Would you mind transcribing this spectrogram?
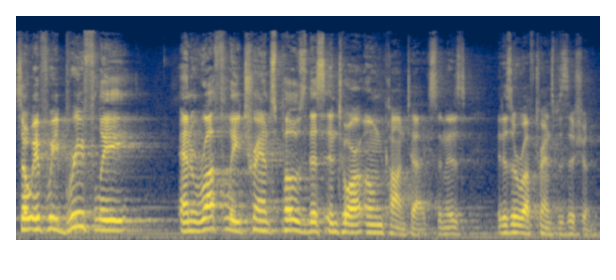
So, if we briefly and roughly transpose this into our own context, and it is, it is a rough transposition,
